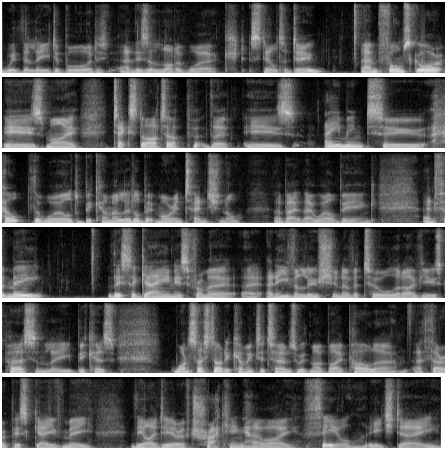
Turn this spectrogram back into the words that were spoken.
with the leaderboard, and there's a lot of work still to do. Um, FormScore is my tech startup that is aiming to help the world become a little bit more intentional about their well-being. And for me, this again is from a, a, an evolution of a tool that I've used personally because once I started coming to terms with my bipolar, a therapist gave me the idea of tracking how I feel each day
